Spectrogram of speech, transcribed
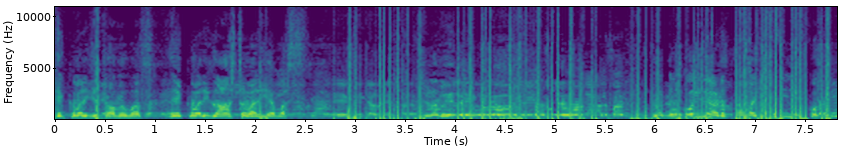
ਇੱਕ ਵਾਰੀ ਜਿਤਾ ਦਿਓ ਬਸ ਇੱਕ ਵਾਰੀ ਲਾਸਟ ਵਾਰੀ ਆ ਬਸ। ਜਿਹੜਾ ਤੁਸੀਂ ਦੇਖ ਰਹੇ ਹੋ ਗੱਲਬਾਤ। ਲੱਡੂ ਕੋਈ ਨਹੀਂ ਅੜਤਾ ਭਾਈ ਕੋਈ ਨਹੀਂ ਕੁਛ ਨਹੀਂ।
